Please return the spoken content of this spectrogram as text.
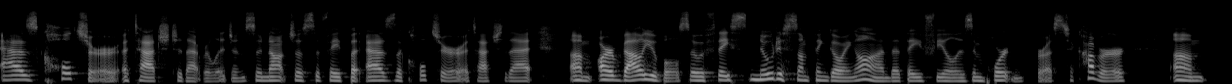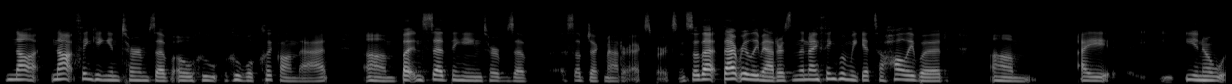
as culture attached to that religion so not just the faith but as the culture attached to that um, are valuable. So if they s- notice something going on that they feel is important for us to cover um, not not thinking in terms of oh who who will click on that? Um, but instead thinking in terms of subject matter experts. And so that that really matters. And then i think when we get to hollywood um, i you know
